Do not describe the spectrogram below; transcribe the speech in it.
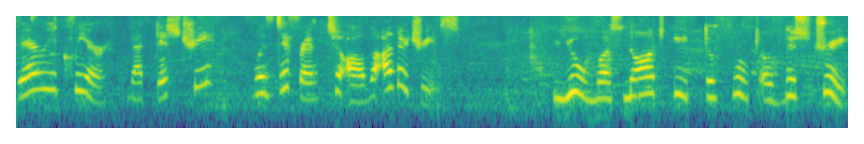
very clear that this tree was different to all the other trees. You must not eat the fruit of this tree,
